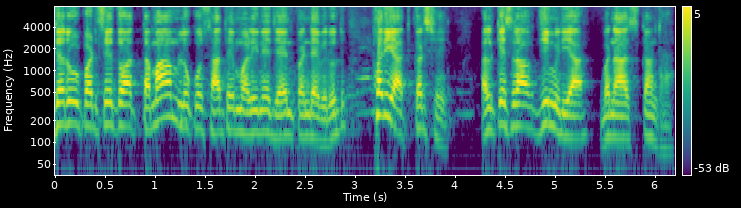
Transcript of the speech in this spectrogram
જરૂર પડશે તો આ તમામ લોકો સાથે મળીને જયંત પંડ્યા વિરુદ્ધ ફરિયાદ કરશે. અલ્કેશ રાવ જી મીડિયા, બનાસકાંઠા.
